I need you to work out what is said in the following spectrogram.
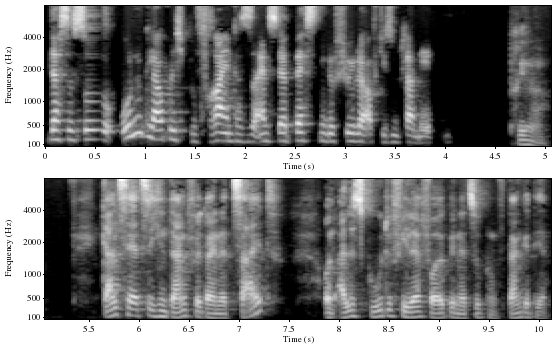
das ist so unglaublich befreiend. Das ist eines der besten Gefühle auf diesem Planeten. Prima. Ganz herzlichen Dank für deine Zeit und alles Gute, viel Erfolg in der Zukunft. Danke dir.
